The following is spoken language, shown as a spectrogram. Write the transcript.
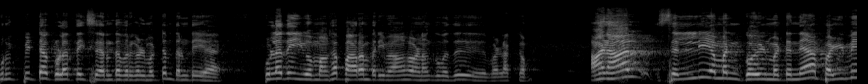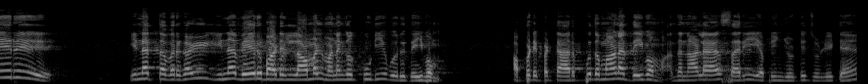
குறிப்பிட்ட குலத்தை சேர்ந்தவர்கள் மட்டும் தன்னுடைய குலதெய்வமாக பாரம்பரியமாக வணங்குவது வழக்கம். ஆனால் செல்லியம்மன் கோயில் மட்டும்தான் பல்வேறு இனத்தவர்கள் இன வேறுபாடு இல்லாமல் வணங்கக்கூடிய ஒரு தெய்வம். அப்படிப்பட்ட அற்புதமான தெய்வம். அதனால சரி அப்படின்னு சொல்லிட்டு சொல்லிட்டேன்.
